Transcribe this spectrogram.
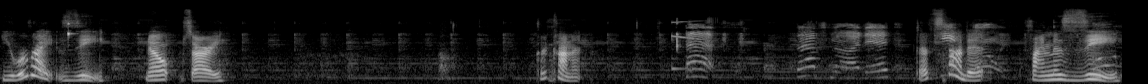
You were right. Z. Nope, sorry. Click on it. X. That's not it. That's Keep not it. going. Find the Z.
